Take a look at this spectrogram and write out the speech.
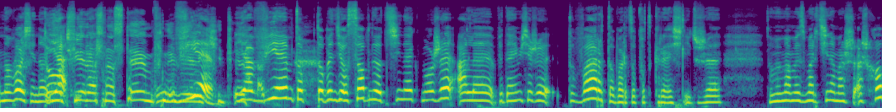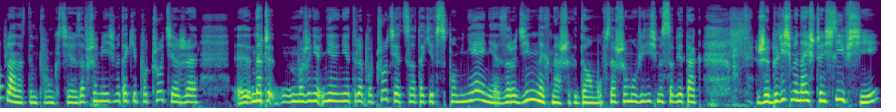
no właśnie, no to ja... otwierasz następny Wiem, ja wiem, to, to będzie osobny odcinek może, ale wydaje mi się, że to warto bardzo podkreślić, że to my mamy z Marcinem aż, aż hopla na tym punkcie. Zawsze mieliśmy takie poczucie, że, y, znaczy może nie, nie, nie tyle poczucie, co takie wspomnienie z rodzinnych naszych domów. Zawsze mówiliśmy sobie tak, że byliśmy najszczęśliwsi,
